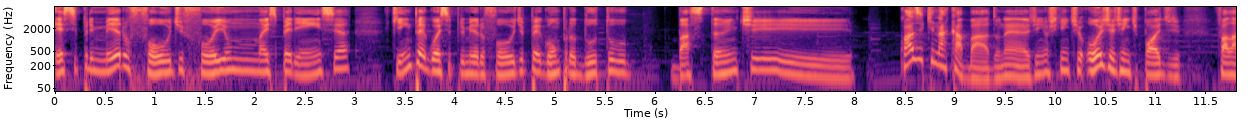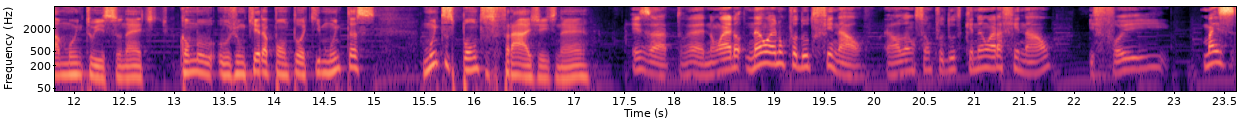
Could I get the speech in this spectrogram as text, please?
esse primeiro Fold foi uma experiência. Quem pegou esse primeiro Fold pegou um produto bastante quase que inacabado, né? A gente, acho que a gente, hoje a gente pode falar muito isso, né? Como o Junqueira apontou aqui, muitas, muitos pontos frágeis, né? Exato, é, não era, não era um produto final. Ela lançou um produto que não era final e foi. Mas,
